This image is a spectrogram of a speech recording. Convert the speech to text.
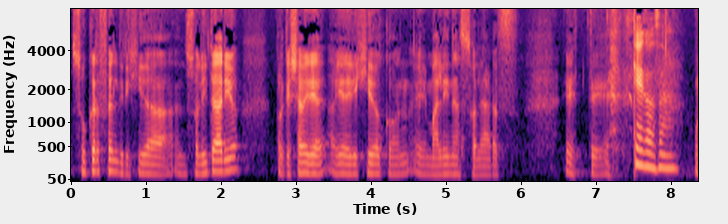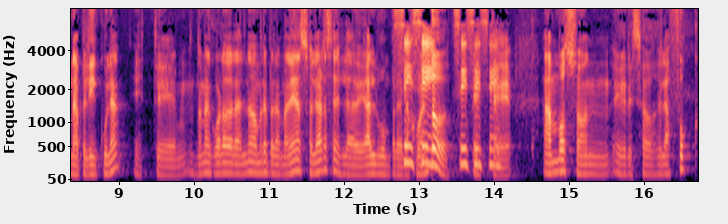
Zuckerfeld dirigida en solitario, porque ya había, había dirigido con eh, Malena Solars. Este, ¿Qué cosa? una película, este, no me acuerdo ahora el nombre, pero Malena Solars es la de álbum para Sí, la sí, juventud. sí, sí, Este, Ambos son egresados de la FUC.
